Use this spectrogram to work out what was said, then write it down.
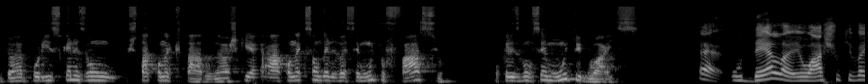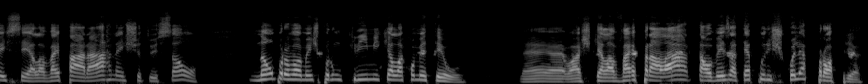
Então é por isso que eles vão estar conectados, né? Eu acho que a conexão deles vai ser muito fácil, porque eles vão ser muito iguais. É, o dela eu acho que vai ser, ela vai parar na instituição, não provavelmente por um crime que ela cometeu, né? Eu acho que ela vai pra lá, talvez até por escolha própria,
